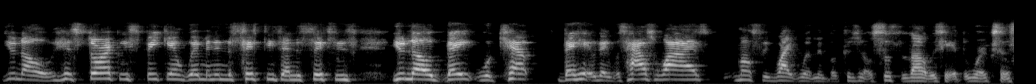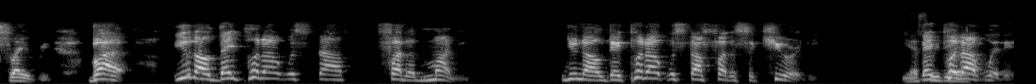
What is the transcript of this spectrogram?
you know, historically speaking, women in the 50s and the 60s, you know, they were kept, they had- they was housewives, mostly white women, because you know, sisters always had to work since slavery. But you know, they put up with stuff for the money. You know, they put up with stuff for the security yes, they put did. up with it.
